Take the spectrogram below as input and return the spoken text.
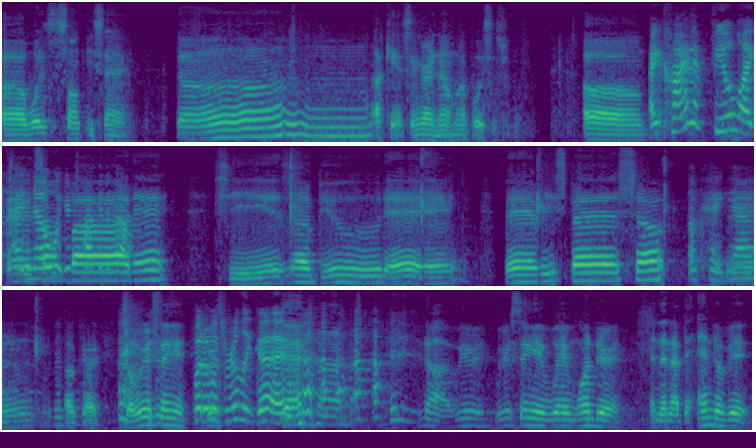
uh, what is the song he sang? I can't sing right now. My voice is. Um, I kind of feel like I know what you're talking about. She is a beauty, very special. Okay, yeah. Mm, okay, so we were singing. But it was really good. Yeah. No, we were we were singing Wayne Wonder, and then at the end of it,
